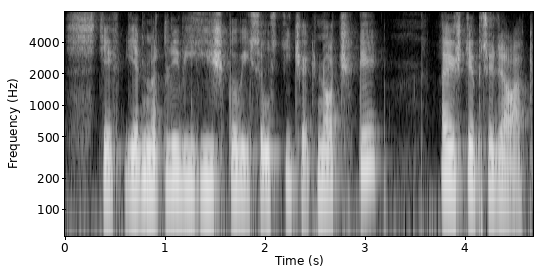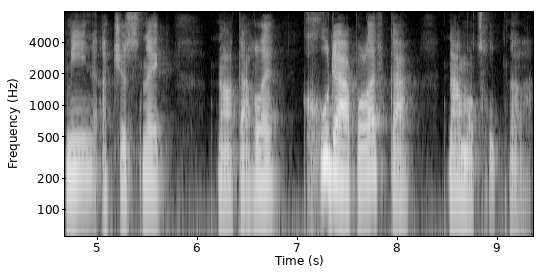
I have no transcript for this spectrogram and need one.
z těch jednotlivých jížkových soustíček nočky a ještě přidala kmín a česnek, no a tahle chudá polévka nám moc chutnala.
